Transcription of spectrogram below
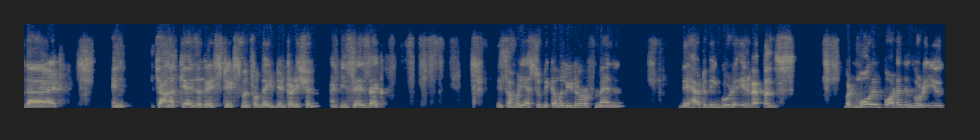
That in Chanakya is a great statesman from the Indian tradition, and he says that if somebody has to become a leader of men, they have to be good in weapons. But more important than good you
